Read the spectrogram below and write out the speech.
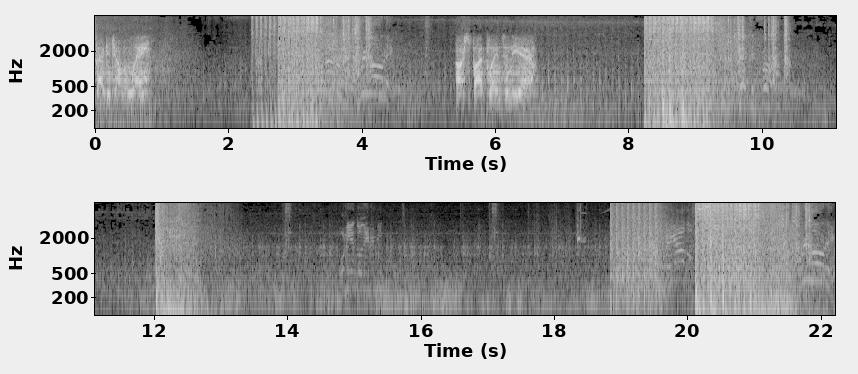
Package on the way. Reloading. Our spy plane's in the air. Kill confirmed. Poniendo dinamita. Pegados. Reloading.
